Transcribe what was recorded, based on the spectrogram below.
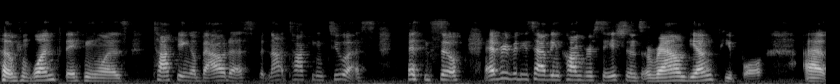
Um, one thing was talking about us, but not talking to us. And so everybody's having conversations around young people. Uh,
